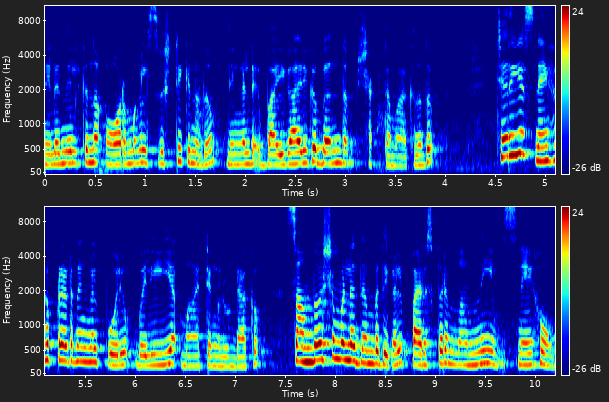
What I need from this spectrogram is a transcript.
നിലനിൽക്കുന്ന ഓർമ്മകൾ സൃഷ്ടിക്കുന്നതും നിങ്ങളുടെ വൈകാരിക ബന്ധം ശക്തമാക്കുന്നതും. ചെറിയ സ്നേഹപ്രകടനങ്ങൾ പോലും വലിയ മാറ്റങ്ങൾ ഉണ്ടാക്കും സന്തോഷമുള്ള ദമ്പതികൾ പരസ്പരം നന്ദിയും സ്നേഹവും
